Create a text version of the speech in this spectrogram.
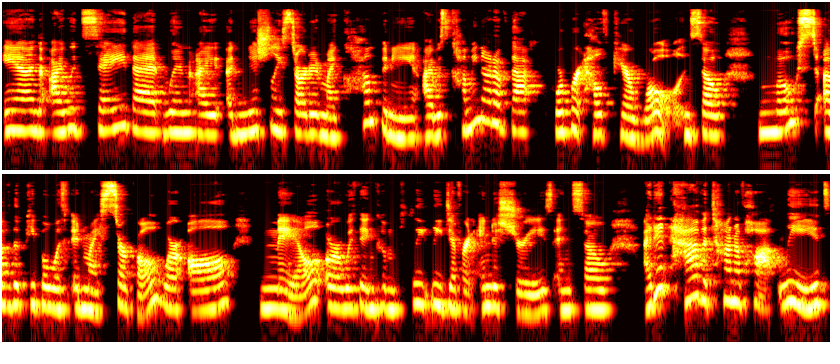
And I would say that when I initially started my company, I was coming out of that corporate healthcare role. And so most of the people within my circle were all male or within completely different industries. And so I didn't have a ton of hot leads.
